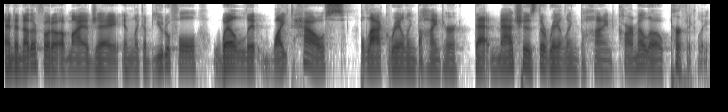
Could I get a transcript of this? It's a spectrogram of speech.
and another photo of Maya J in like a beautiful, well lit white house, black railing behind her that matches the railing behind Carmelo perfectly.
